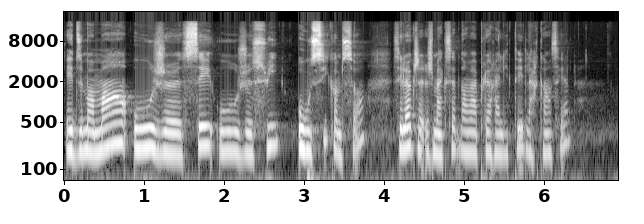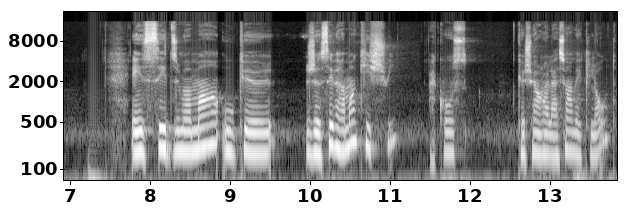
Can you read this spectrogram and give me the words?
Et du moment où je sais où je suis aussi comme ça, c'est là que je, m'accepte dans ma pluralité de l'arc-en-ciel. Et c'est du moment où que je sais vraiment qui je suis à cause que je suis en relation avec l'autre.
